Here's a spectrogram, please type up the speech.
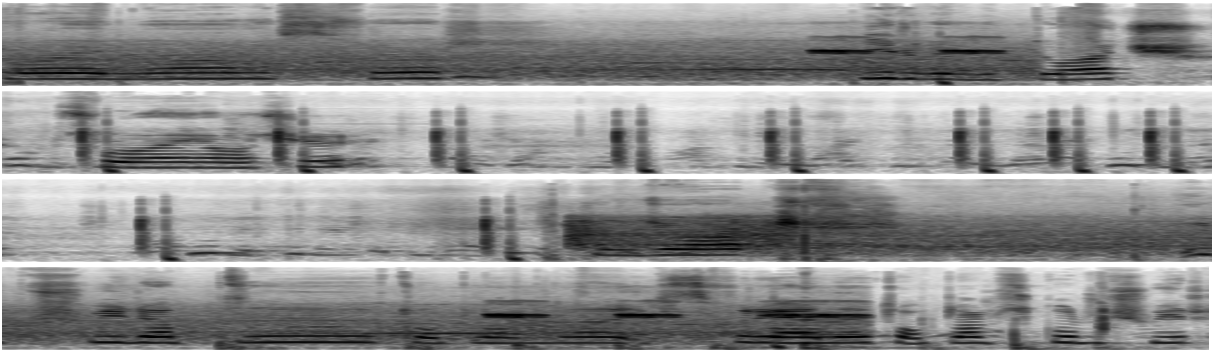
Slovenya 0 1-1 bitti maç. Slovenya maçı. İkinci maç 3-1 yaptı. Toplamda 2-0 yani toplam skor 3-1.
